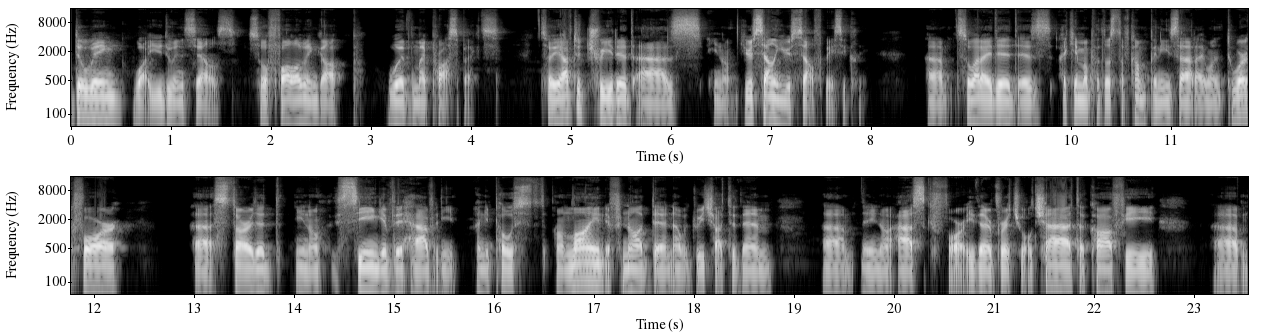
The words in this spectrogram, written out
doing what you do in sales. So following up with my prospects. So you have to treat it as you know you're selling yourself basically. Um, so what I did is I came up with a list of companies that I wanted to work for uh, started you know seeing if they have any any posts online if not then i would reach out to them um, and you know ask for either a virtual chat a coffee um,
